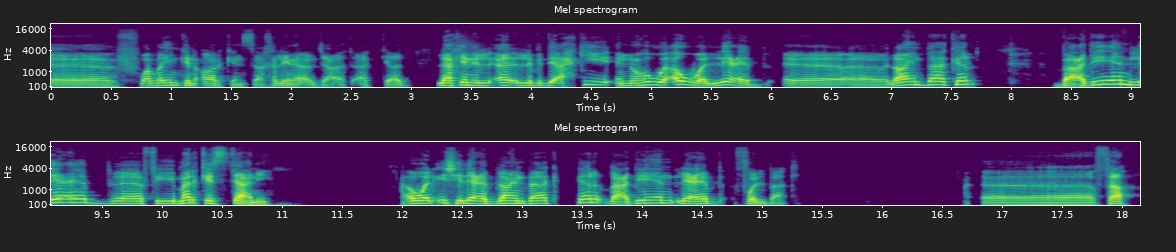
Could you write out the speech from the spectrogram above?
أه والله يمكن اركنسا خليني أرجع أتأكد. لكن اللي بدي أحكيه إنه هو أول لعب أه أه linebacker بعدين لعب آه، في مركز ثاني أول إشي لعب linebacker بعدين لعب full back أه ف آه،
